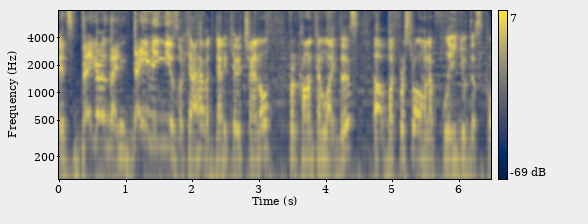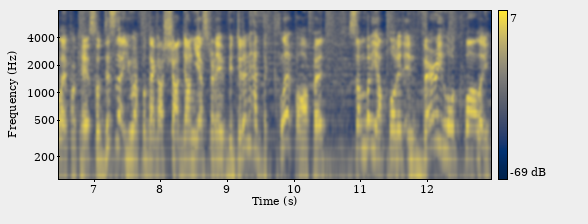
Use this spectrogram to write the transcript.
It's bigger than gaming news okay? I have a dedicated channel for content like this. Uh, but first of all i want to play you this clip okay? So this is a ufo that got shot down yesterday. We didn't have the clip of it. Somebody uploaded in very low quality.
